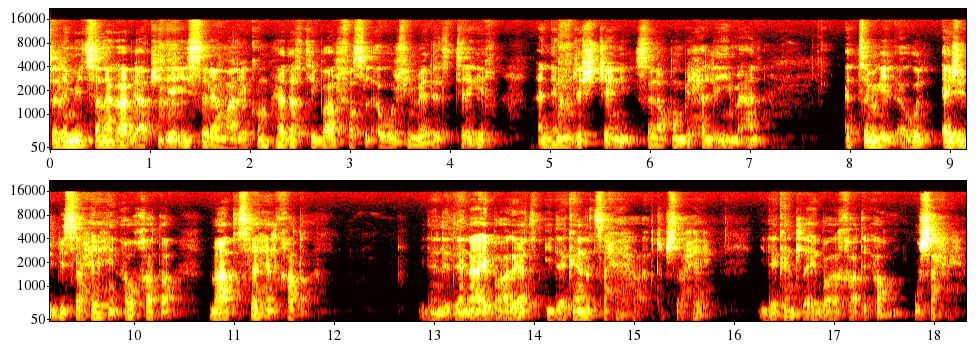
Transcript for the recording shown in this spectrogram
تلاميذ سنة رابعة ابتدائي السلام عليكم. هذا اختبار الفصل الأول في مادة التاريخ. النموذج الثاني سنقوم بحله معا. التمرين الأول أجد بصحيح أو خطأ مع تصحيح الخطأ. إذا لدينا عبارات إذا كانت صحيحة أكتب صحيح. إذا كانت العبارة خاطئة أصحح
